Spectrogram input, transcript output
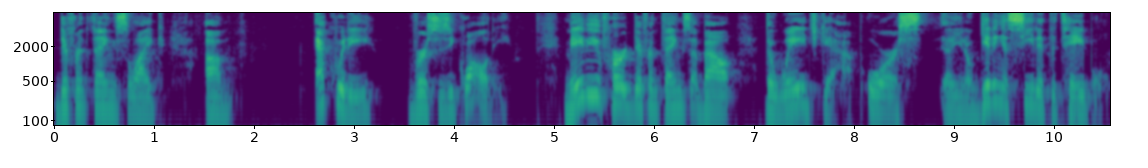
different things like um, equity versus equality. Maybe you've heard different things about the wage gap or uh, you know getting a seat at the table.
